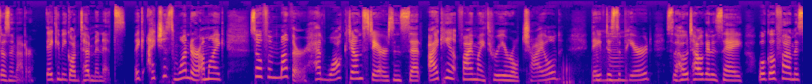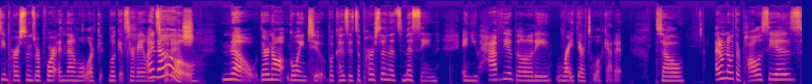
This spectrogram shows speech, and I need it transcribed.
Doesn't matter. They can be gone 10 minutes. Like, I just wonder. I'm like, so if a mother had walked downstairs and said, I can't find my three year old child, they've Mhm. disappeared, is the hotel going to say, well, go file a missing persons report and then we'll look, look at surveillance. I surveillance footage? No, they're not going to because it's a person that's missing and you have the ability right there to look at it. So I don't know what their policy is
